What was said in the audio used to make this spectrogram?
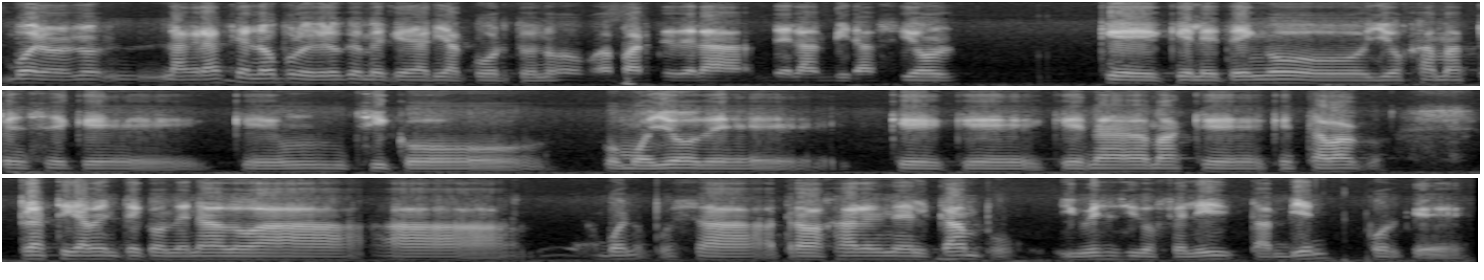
Bueno, no, la gracia no, porque creo que me quedaría corto, ¿no? Aparte de la, de la admiración que, le tengo, yo jamás pensé que, un chico como yo, de que, nada más que, estaba prácticamente condenado a, bueno, pues a, trabajar en el campo y hubiese sido feliz también, porque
